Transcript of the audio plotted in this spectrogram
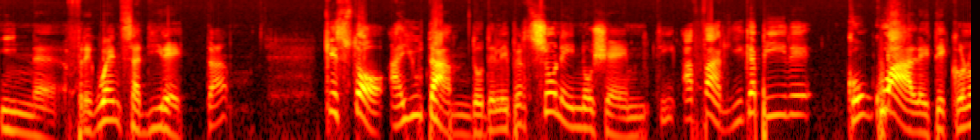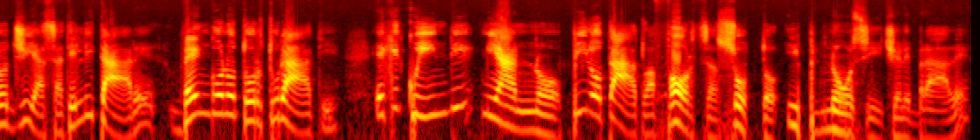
in frequenza diretta che sto aiutando delle persone innocenti a fargli capire con quale tecnologia satellitare vengono torturati e che quindi mi hanno pilotato a forza sotto ipnosi cerebrale,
